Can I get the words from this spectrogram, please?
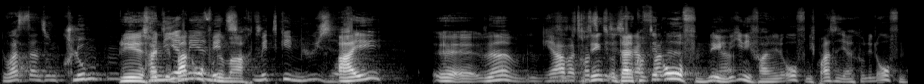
Du hast dann so einen Klumpen Nee, das Paniermehl mit, gemacht. mit Gemüse. Ei, äh, ne, Ja, aber trotzdem ist und dann kommt in den Pfanne. Ofen. Nee, Ja. nicht in die Pfanne, in den Ofen. Ich brauche nicht, es kommt in den Ofen.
